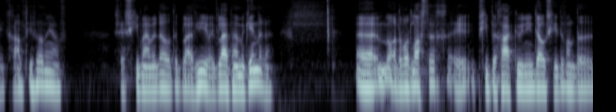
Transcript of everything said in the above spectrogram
Ik ga het vliegveld niet af. Zeg, schiet mij maar dood. Ik blijf hier. Ik blijf met mijn kinderen. Uh, dat wordt lastig. In principe ga ik u niet doodschieten, want dat,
